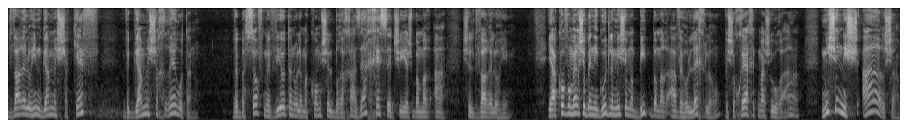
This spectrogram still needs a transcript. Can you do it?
דבר אלוהים גם משקף וגם משחרר אותנו, ובסוף מביא אותנו למקום של ברכה. זה החסד שיש במראה של דבר אלוהים. יעקב אומר שבניגוד למי שמביט במראה והולך לו ושוכח את מה שהוא ראה, מי שנשאר שם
